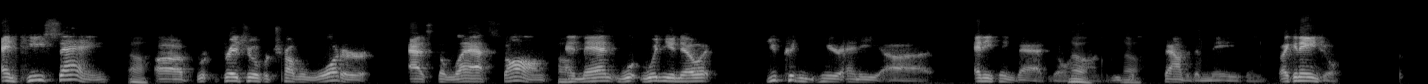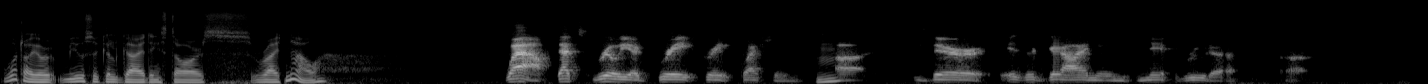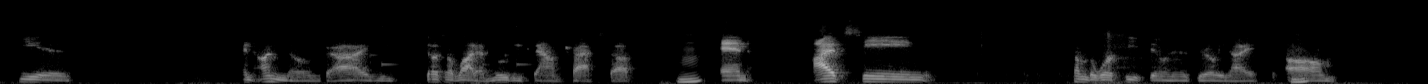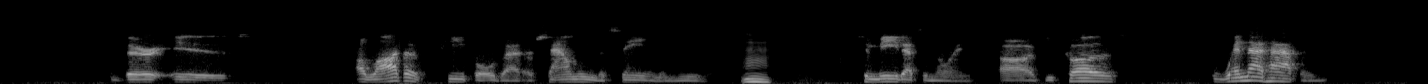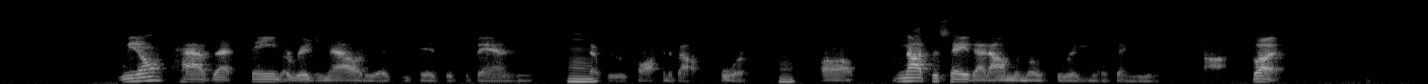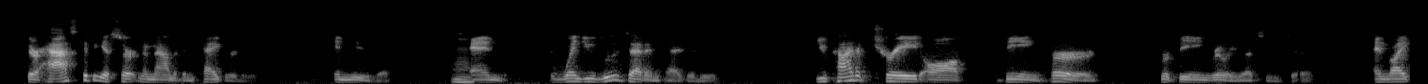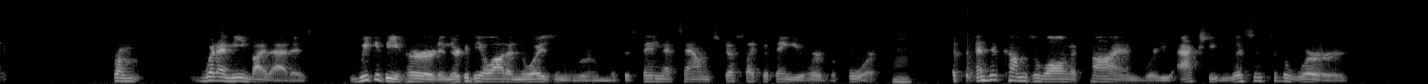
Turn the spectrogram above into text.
and he sang Ah. uh, Br- bridge over troubled water as the last song Oh. and man w- wouldn't you know it you couldn't hear any uh anything bad going No, on he no. just sounded amazing like an angel What are your musical guiding stars right now? Wow that's really a great great question Hmm? uh there is a guy named nick ruda uh, he is an unknown guy he does a lot of movie soundtrack stuff Hmm? and I've seen some of the work he's doing is really nice. Mhm. Um, there is a lot of people that are sounding the same in music. Hmm. To me, that's annoying uh, because when that happens, we don't have that same originality as we did with the band Hmm. that we were talking about before. Hmm. Uh, not to say that I'm the most original thing either, uh, but there has to be a certain amount of integrity in music. Hmm. And when you lose that integrity, you kind of trade off being heard for being really listened to. And like, from what I mean by that is, we could be heard and there could be a lot of noise in the room with this thing that sounds just like the thing you heard before. Mm. But then there comes along a time where you actually listen to the words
